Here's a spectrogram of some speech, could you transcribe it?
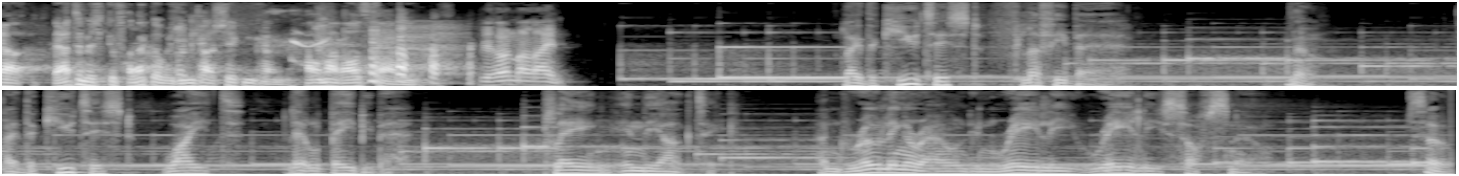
Ja, er hatte mich gefragt, ob ich okay. ihm ein paar schicken kann. Hau mal raus, Fabi. Wir hören mal rein. like the cutest fluffy bear. No, like the cutest white little baby bear, playing in the Arctic and rolling around in really, really soft snow. So,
